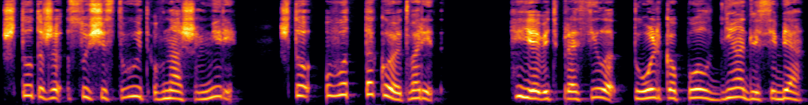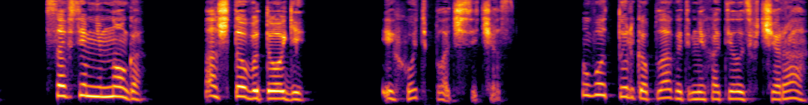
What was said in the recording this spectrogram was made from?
Что-то же существует в нашем мире, что вот такое творит. Я ведь просила только полдня для себя. Совсем немного. А что в итоге? И хоть плачь сейчас. Вот только плакать мне хотелось вчера,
